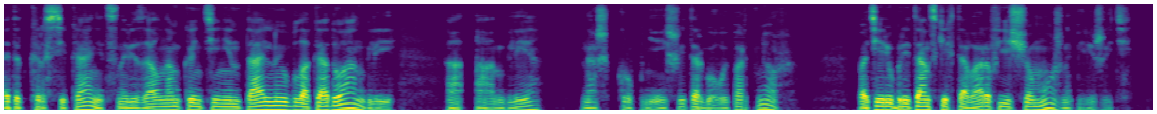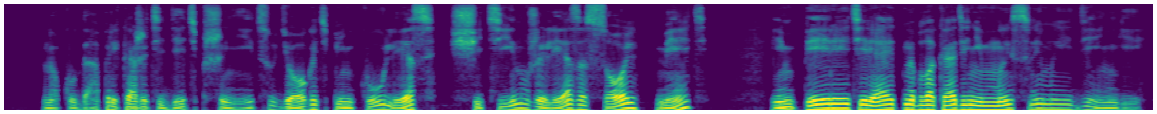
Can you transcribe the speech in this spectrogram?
Этот корсиканец навязал нам континентальную блокаду Англии, а Англия — наш крупнейший торговый партнер. Потерю британских товаров еще можно пережить. Но куда прикажете деть пшеницу, деготь, пеньку, лес, щетину, железо, соль, медь? Империя теряет на блокаде немыслимые деньги —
